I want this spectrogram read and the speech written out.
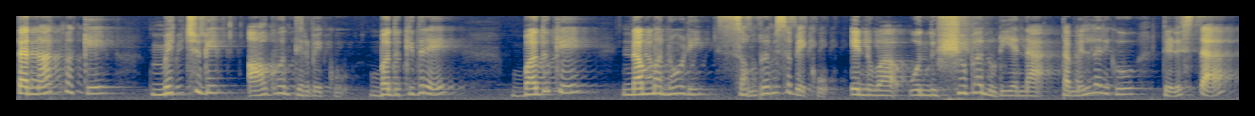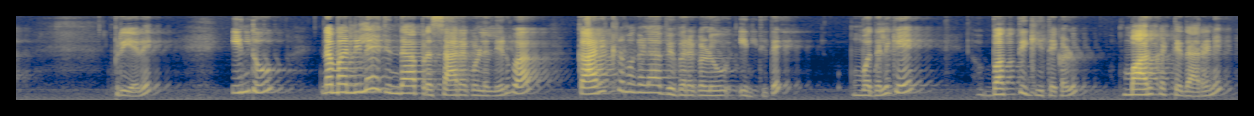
ತನ್ನಾತ್ಮಕ್ಕೆ ಮೆಚ್ಚುಗೆ ಆಗುವಂತಿರಬೇಕು. ಬದುಕಿದ್ರೆ ಬದುಕೆ ನಮ್ಮ ನೋಡಿ ಸಂಭ್ರಮಿಸಬೇಕು ಎನ್ನುವ ಒಂದು ಶುಭ ನುಡಿಯನ್ನ ತಮ್ಮೆಲ್ಲರಿಗೂ ತಿಳಿಸ್ತಾ ಪ್ರಿಯರೇ, ಇಂದು ನಮ್ಮ ನಿಲಯದಿಂದ ಪ್ರಸಾರಗೊಳ್ಳಲಿರುವ ಕಾರ್ಯಕ್ರಮಗಳ ವಿವರಗಳು ಇಂತಿದೆ. ಮೊದಲಿಗೆ ಭಕ್ತಿಗೀತೆಗಳು ಮಾರುಕಟ್ಟೆದಾರಣೆ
